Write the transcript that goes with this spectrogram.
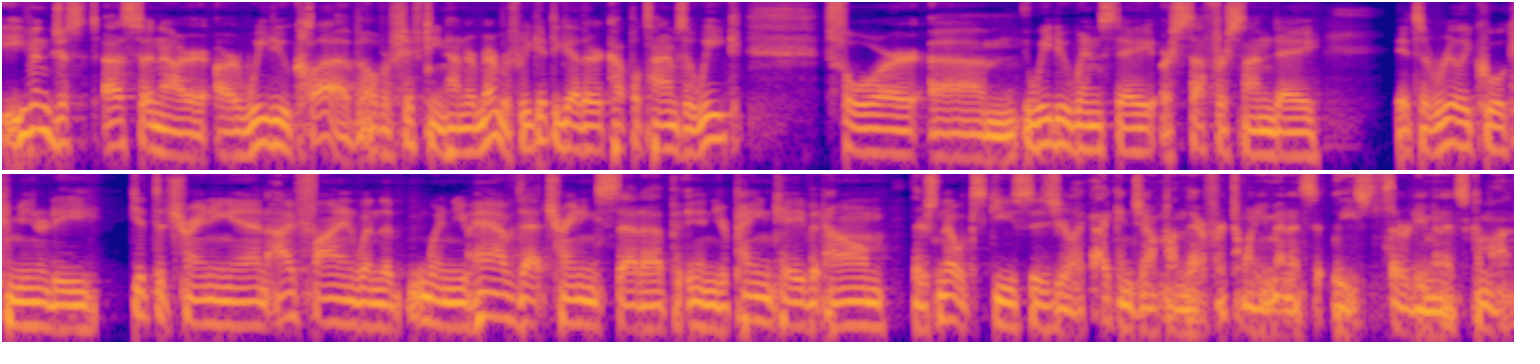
even just us and our our WeDu Club, over fifteen hundred members, we get together a couple times a week for um, WeDu Wednesday or Suffer Sunday. It's a really cool community get the training in. I find when the when you have that training set up in your pain cave at home, there's no excuses. You're like, I can jump on there for 20 minutes at least, 30 minutes. Come on.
